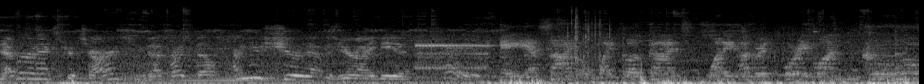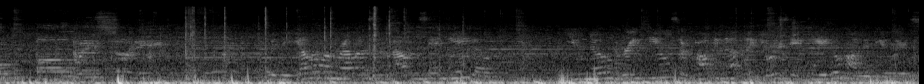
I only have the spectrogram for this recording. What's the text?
Never an extra charge? That's right, Bill. Are you sure that was your idea? Hey. ASI, the White Glove Guys, 1-800-481-COOL. Always sunny. With the yellow umbrellas come out in San Diego, you know great deals are popping up at your San Diego Honda dealers.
